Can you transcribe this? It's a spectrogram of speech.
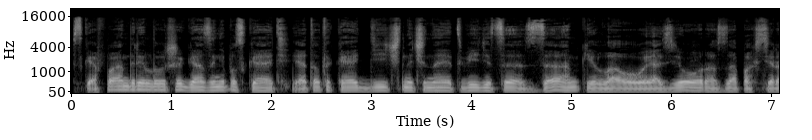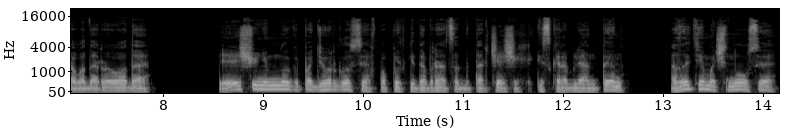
В скафандре лучше газа не пускать, а то такая дичь начинает видеться. Замки, лавовые озера, запах сероводорода. Я еще немного подергался в попытке добраться до торчащих из корабля антенн, а затем очнулся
